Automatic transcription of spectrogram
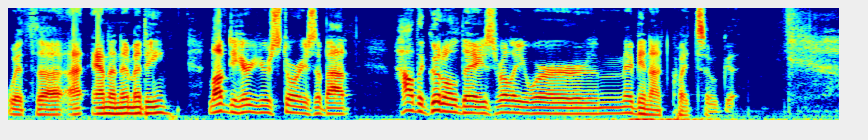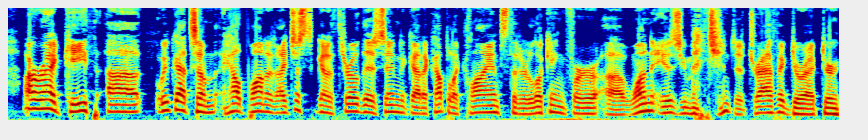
with uh, anonymity. Love to hear your stories about how the good old days really were, maybe not quite so good. All right, Keith. Uh, we've got some help wanted. I just going to throw this in. We've got a couple of clients that are looking for. Uh, one is you mentioned a traffic director,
